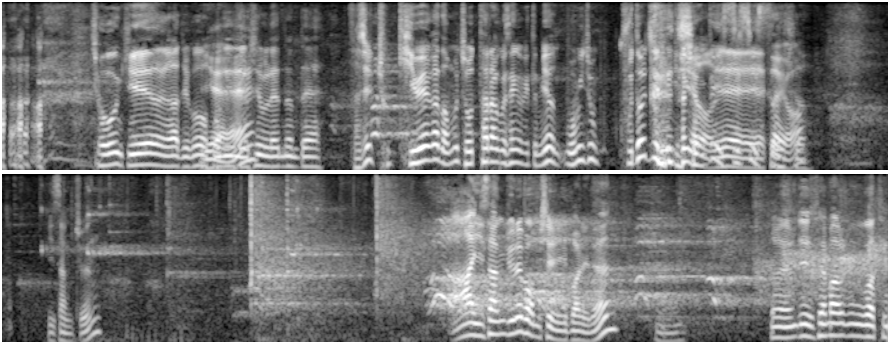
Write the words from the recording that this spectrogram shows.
좋은 기회여가지고 예. 본인 욕심을 냈는데. 사실 조- 기회가 너무 좋다라고 생각이 들면 몸이 좀 굳어지는 경향도 있을 예, 수 예, 있어요 그렇죠. 이상준 아 이상준의 범실 이번에는 저 MJ 새마을공고 같은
